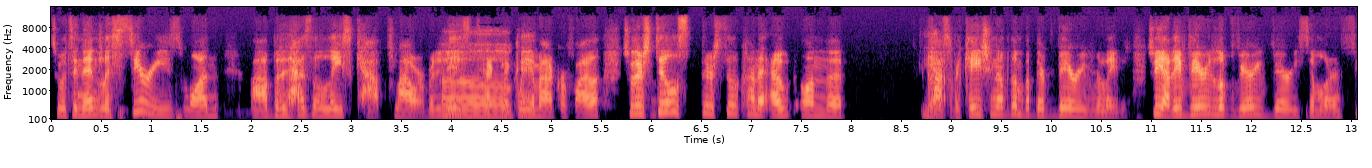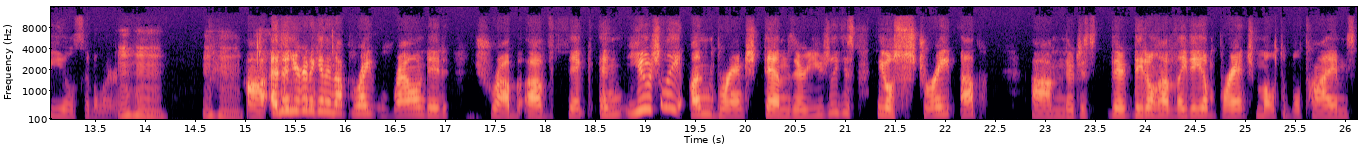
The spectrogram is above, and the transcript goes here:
so it's an endless series one uh, but it has the lace cap flower, but it is oh, technically okay. a macrophylla. So they're still they're still kind of out on the yeah. classification of them, but they're very related. So yeah, they very look very very similar and feel similar. Mm-hmm. Mm-hmm. Uh, and then you're going to get an upright, rounded shrub of thick and usually unbranched stems. They're usually just they go straight up. Um, they're just they they don't have like they don't branch multiple times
